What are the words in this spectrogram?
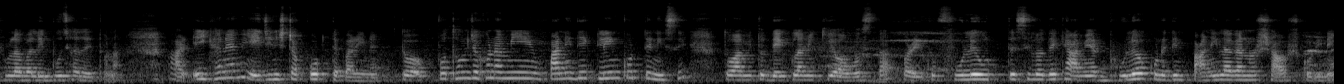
ধুলাবালি বোঝা যেত না। আর এইখানে আমি এই জিনিসটা করতে পারি না তো প্রথম যখন আমি পানি দিয়ে ক্লিন করতে নিছি, তো আমি তো দেখলামই কি অবস্থা। পরে এরকম ফুলে উঠতেছিল দেখে আমি আর ভুলেও কোনো দিন পানি লাগানোর সাহস করি নি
